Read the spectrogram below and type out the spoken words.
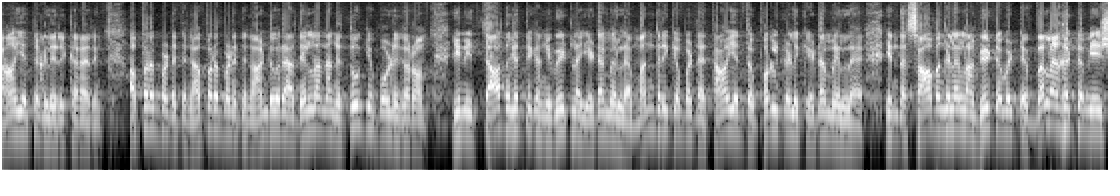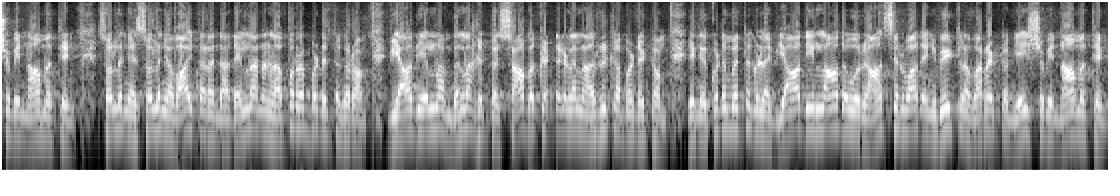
தாயத்துகள் இருக்கிறது. அப்புறப்படுத்துங்க அப்புறப்படுத்துங்க ஆண்டவர் அதெல்லாம் நாங்கள் தூக்கி போடுகிறோம். இனி ஜாதகத்துக்கு அங்கே வீட்டில் இடம் இல்லை மந்திரிக்கப்பட்ட தாயத்து பொருட்களுக்கு இடம் இல்லை இந்த சாபங்கள் எல்லாம் வீட்டை விட்டு விலகட்டும் இயேசுவின் நாமத்தின் சொல்லுங்க சொல்லுங்க வாய் திறந்து அதெல்லாம் நாங்கள் அப்புறப்படுத்துகிறோம். வியாதி எல்லாம் விலகட்டும் சாபக்கட்டுகள் எல்லாம் அறுக்கப்படட்டும். எங்கள் குடும்பத்துக்குள்ள வியாதி இல்லாத ஒரு ஆசீர்வாதம் எங்கள் வீட்டில் வரட்டும் இயேசுவின் நாமத்தின்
